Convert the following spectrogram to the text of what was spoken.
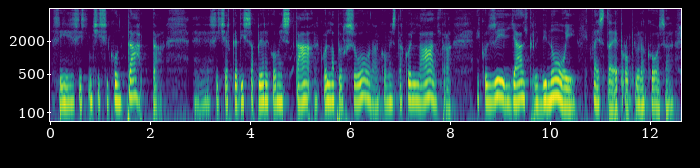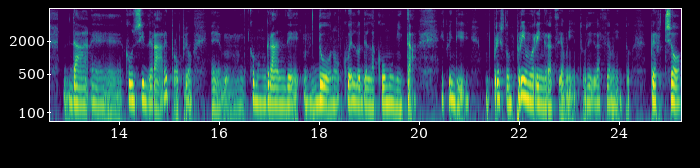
si, si, ci si contatta, eh, si cerca di sapere come sta quella persona, come sta quell'altra e così gli altri di noi. E questa è proprio una cosa da eh, considerare proprio eh, come un grande dono, quello della comunità. E quindi presto un primo ringraziamento, un ringraziamento per ciò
